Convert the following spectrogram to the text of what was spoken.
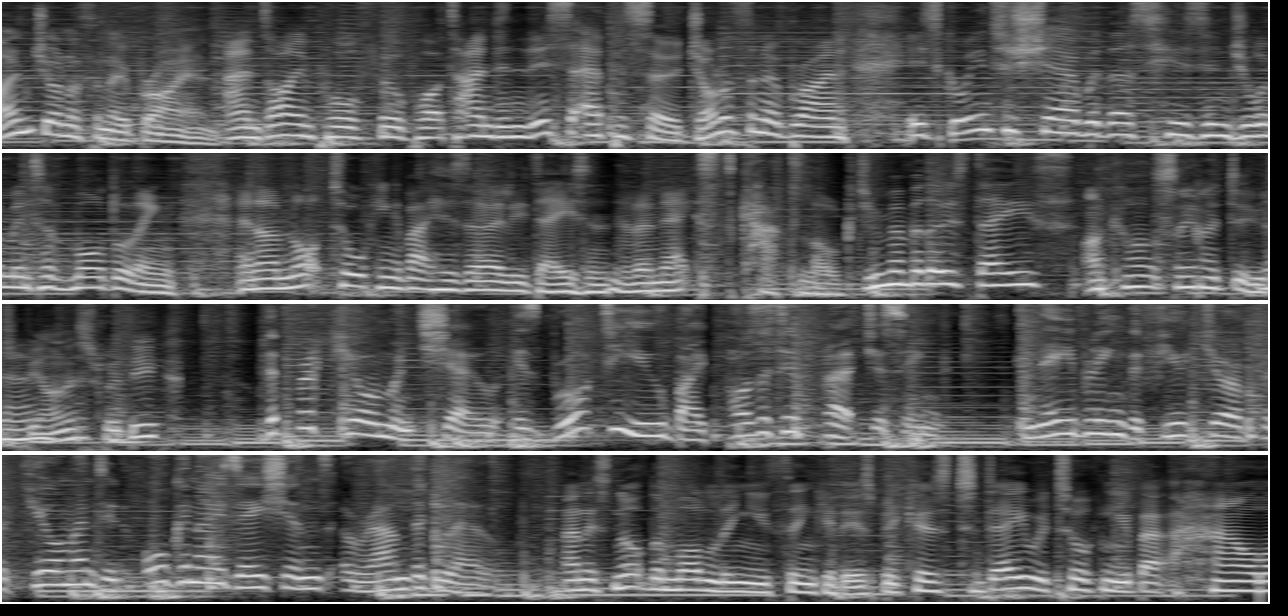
I'm Jonathan O'Brien. And I'm Paul Philpott, and in this episode, Jonathan O'Brien is going to share with us his enjoyment of modelling. And I'm not talking about his early days in the next catalogue. Do you remember those days? I can't say I do, to be honest with you. The Procurement Show is brought to you by Positive Purchasing, enabling the future of procurement in organizations around the globe. And it's not the modelling you think it is, because today we're talking about how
